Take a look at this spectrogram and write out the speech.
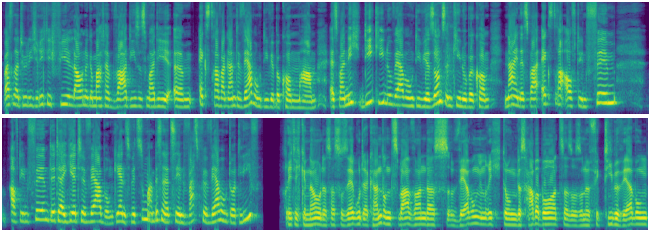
Was natürlich richtig viel Laune gemacht hat, war dieses Mal die ähm, extravagante Werbung, die wir bekommen haben. Es war nicht die Kinowerbung, die wir sonst im Kino bekommen. Nein, es war extra auf den Film auf den Film detaillierte Werbung. Jens, willst du mal ein bisschen erzählen, was für Werbung dort lief? Richtig, genau, das hast du sehr gut erkannt. Und zwar waren das Werbung in Richtung des Hoverboards, also so eine fiktive Werbung,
